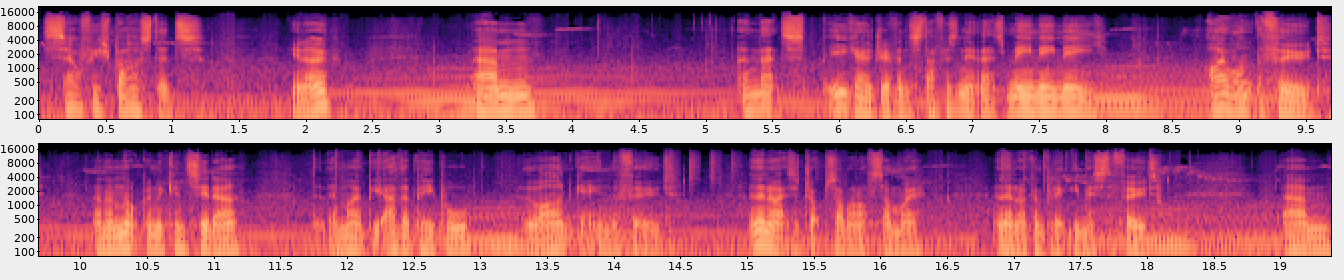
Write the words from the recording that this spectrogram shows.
Selfish bastards, you know? Um, and that's ego driven stuff, isn't it? That's me, me, me. I want the food, and I'm not going to consider that there might be other people who aren't getting the food. And then I had to drop someone off somewhere, and then I completely missed the food. Um,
